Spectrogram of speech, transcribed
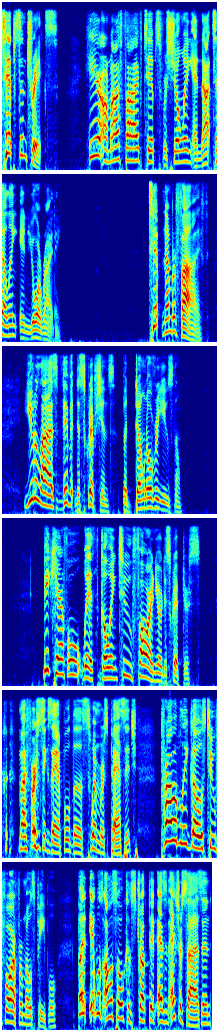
Tips and tricks. Here are my five tips for showing and not telling in your writing. Tip number five utilize vivid descriptions, but don't overuse them. Be careful with going too far in your descriptors. My first example, the swimmer's passage, probably goes too far for most people, but it was also constructed as an exercise in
